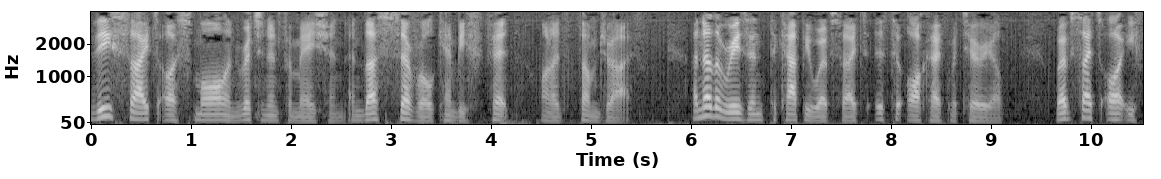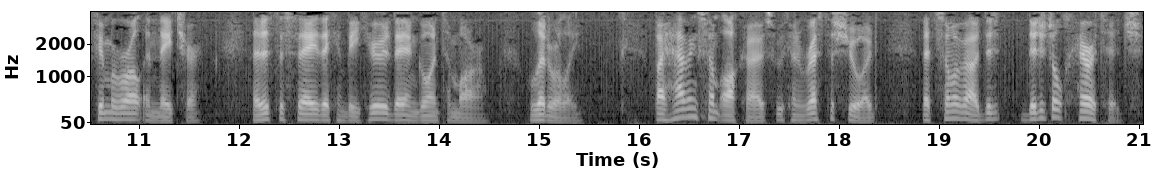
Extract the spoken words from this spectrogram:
These sites are small and rich in information, and thus several can be fit on a thumb drive. Another reason to copy websites is to archive material. Websites are ephemeral in nature. That is to say, they can be here today and gone tomorrow, literally. By having some archives, we can rest assured that some of our dig- digital heritage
